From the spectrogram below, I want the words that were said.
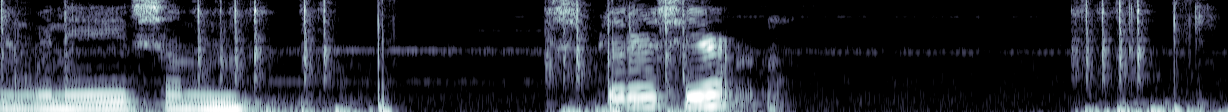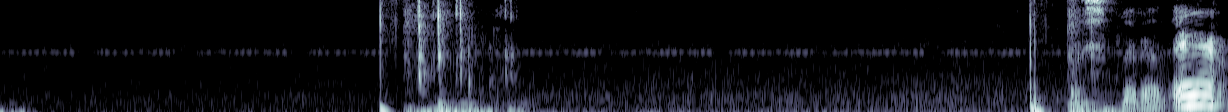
And we need some splitters here. split splitter there.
